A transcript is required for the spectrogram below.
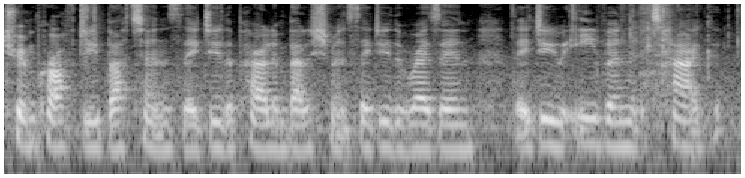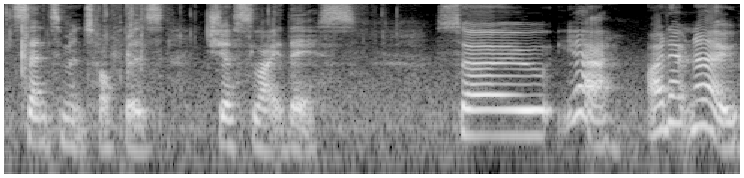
Trimcraft do buttons, they do the pearl embellishments, they do the resin, they do even tag sentiment toppers just like this. So yeah, I don't know.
